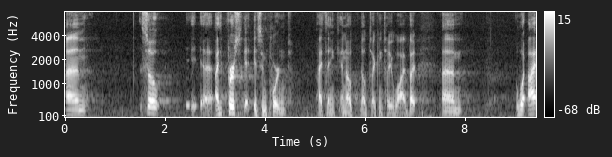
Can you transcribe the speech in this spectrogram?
Um, so, uh, I, first, it's important, I think, and I'll, I'll I can tell you why. But um, what I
